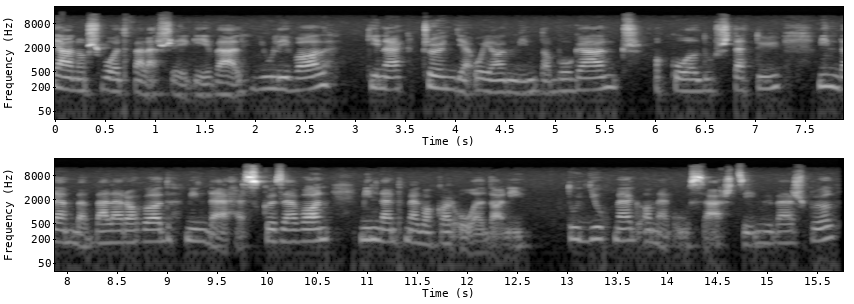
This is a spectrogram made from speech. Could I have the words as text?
János volt feleségével, Julival, kinek csöndje olyan, mint a bogáncs, a koldus tetű, mindenbe beleragad, mindenhez köze van, mindent meg akar oldani. Tudjuk meg a Megúszás című versből,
